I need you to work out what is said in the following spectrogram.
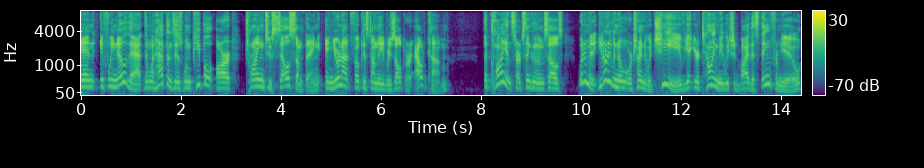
and if we know that, then what happens is when people are trying to sell something and you're not focused on the result or outcome, the client starts thinking to themselves, wait a minute, you don't even know what we're trying to achieve, yet you're telling me we should buy this thing from you.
